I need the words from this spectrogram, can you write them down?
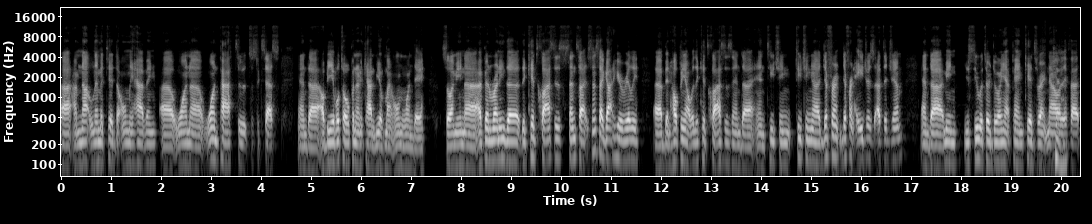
uh, I'm not limited to only having uh, one uh, one path to, to success, and uh, I'll be able to open an academy of my own one day. So I mean, I've been running the the kids classes since I since I got here really I've uh, been helping out with the kids classes and uh, and teaching teaching uh, different different ages at the gym. And uh, I mean, you see what they're doing at Pan Kids right now. Yeah. They've had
